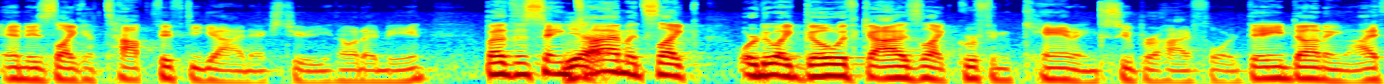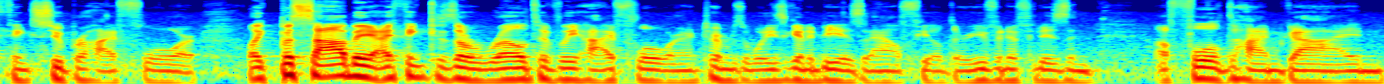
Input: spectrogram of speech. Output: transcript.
and is like a top 50 guy next year? You know what I mean? But at the same Yeah. time, it's like, or do I go with guys like Griffin Canning, super high floor? Dane Dunning, I think super high floor. Like Basabe, I think is a relatively high floor in terms of what he's going to be as an outfielder, even if it isn't a full time guy. And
